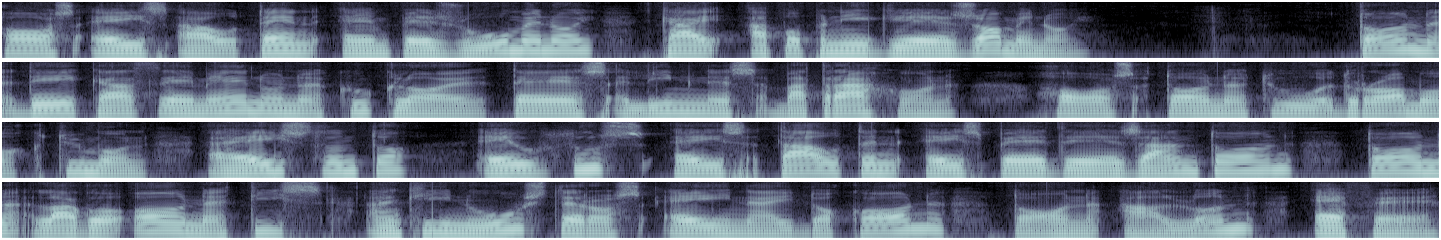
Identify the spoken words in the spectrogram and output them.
hos eis auten empesumenoi, cae apopnigesomenoi. Ton de cathemenon cucloe tes limnes batrachon, hos ton tu dromo ctumon eistonto euthus eis tauten eis pedesanton ton lagoon tis ancinousteros einai docon ton allon efe.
